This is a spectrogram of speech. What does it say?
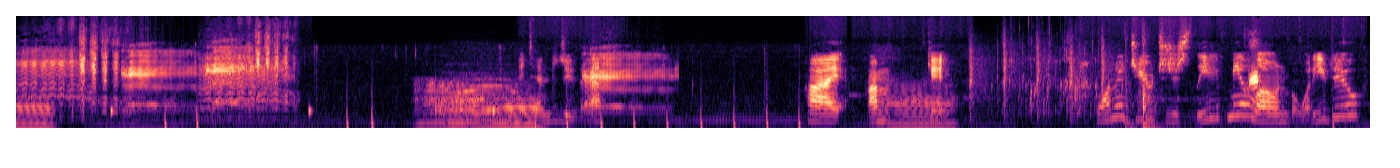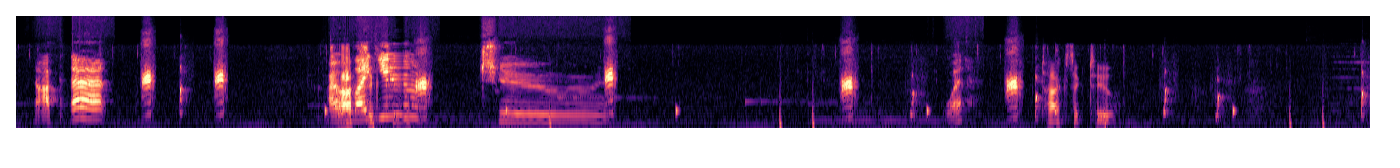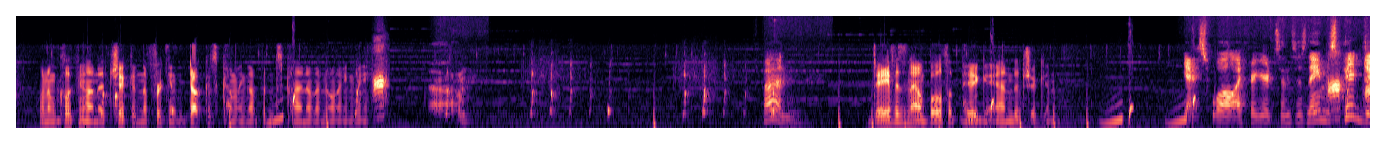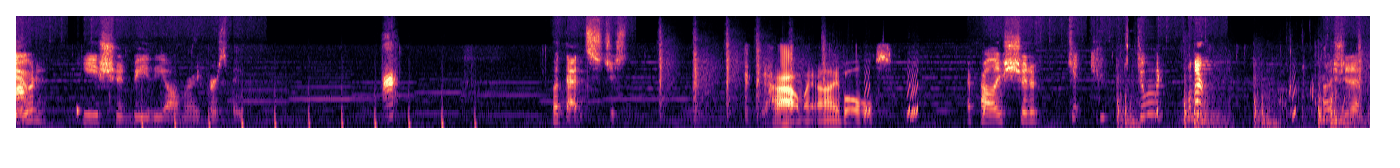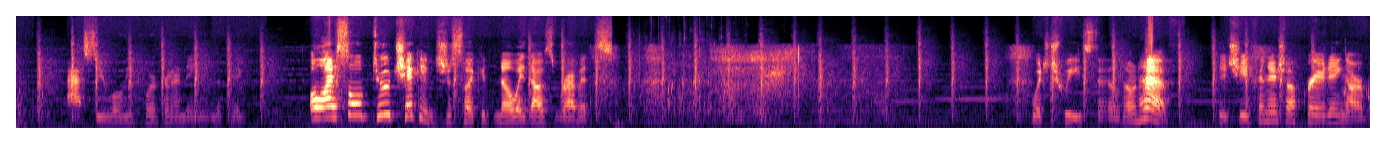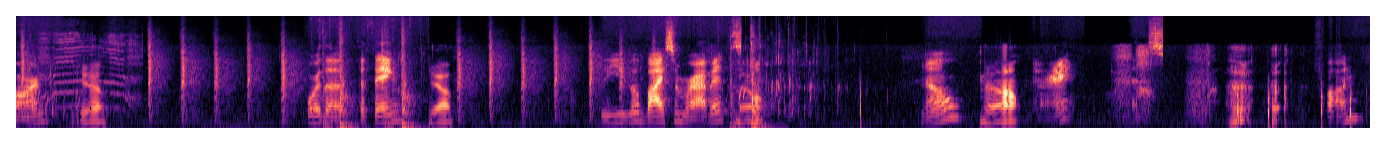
They tend to do that. Hi, I'm get. I wanted you to just leave me alone, but what do you do? Not that. I would like you to. What? Toxic too. When I'm clicking on a chicken, the freaking duck is coming up and it's kind of annoying me. Um. Fun. Dave is now both a pig and a chicken. Mm-hmm. Yes, well, I figured since his name is Pig Dude, he should be the honorary first pig. But that's just. How? my eyeballs. I probably should have. Get you do it, mother. Probably should have asked you what we were gonna name the pig. Oh, I sold two chickens just so I could. No, wait, that was rabbits. Which we still don't have. Did she finish upgrading our barn Yeah, or the the thing? yeah, Will you go buy some rabbits? no, No. no. All right. That's fun.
